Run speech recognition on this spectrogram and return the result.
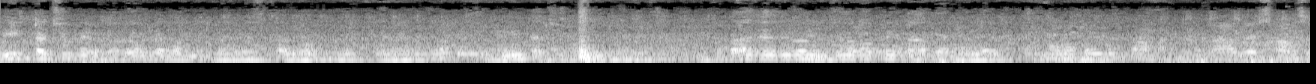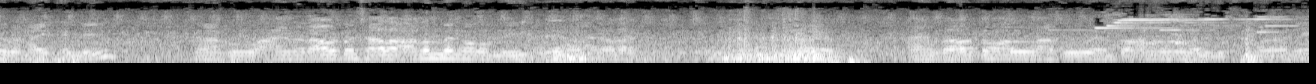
బీన్ టచ్ నేను నేను ఇస్తాను టచ్ ఇంత బాగా నాకే నా పేరు సాంబశివ నాయక్ అండి. నాకు ఆయన రావటం చాలా ఆనందంగా ఉంది. చాలా ఆయన రావటం వల్ల నాకు ఎంతో ఆనందం కలిగిస్తుంది కానీ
